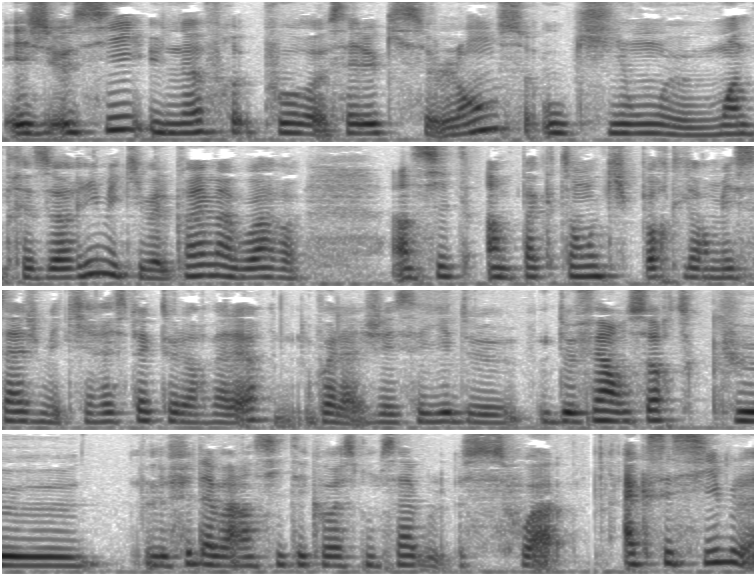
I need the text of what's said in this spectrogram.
Et j'ai aussi une offre pour celles qui se lancent ou qui ont euh, moins de trésorerie mais qui veulent quand même avoir un site impactant qui porte leur message mais qui respecte leurs valeurs. Voilà, j'ai essayé de, faire en sorte que le fait d'avoir un site éco-responsable soit accessible.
